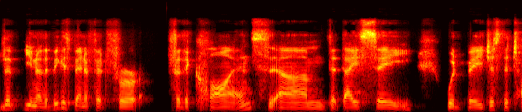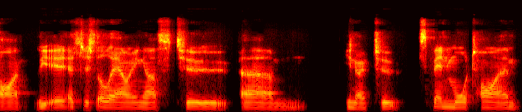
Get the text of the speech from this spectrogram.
the, you know the biggest benefit for for the clients um, that they see would be just the time. It's just allowing us to um, you know to spend more time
